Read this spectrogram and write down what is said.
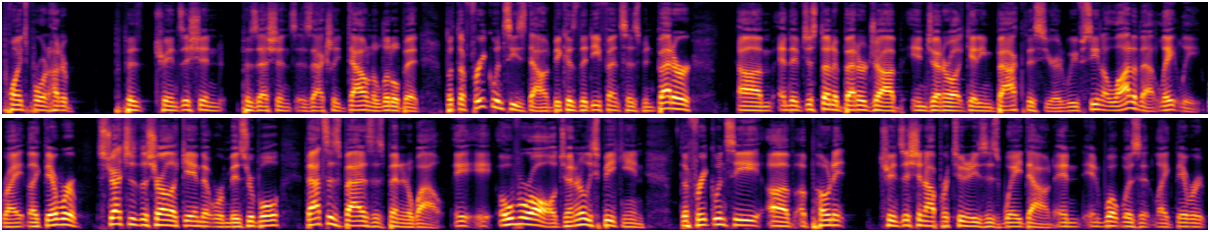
points per 100 p- transition possessions is actually down a little bit, but the frequency is down because the defense has been better. Um, and they've just done a better job in general at getting back this year. And we've seen a lot of that lately, right? Like there were stretches of the Charlotte game that were miserable. That's as bad as it's been in a while. It, it, overall, generally speaking, the frequency of opponent transition opportunities is way down. And and what was it like? They were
